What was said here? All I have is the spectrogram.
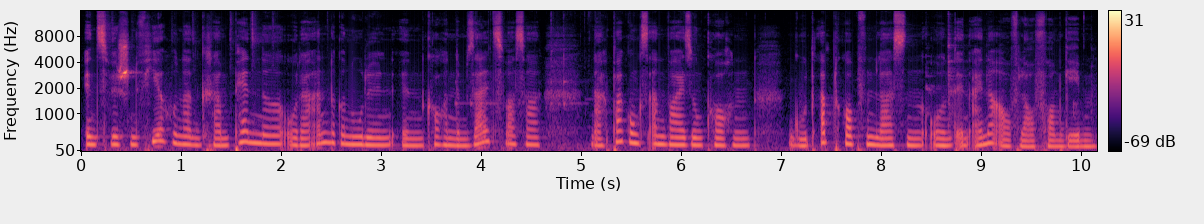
Inzwischen 400 Gramm Penne oder andere Nudeln in kochendem Salzwasser nach Packungsanweisung kochen, gut abtropfen lassen und in eine Auflaufform geben.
